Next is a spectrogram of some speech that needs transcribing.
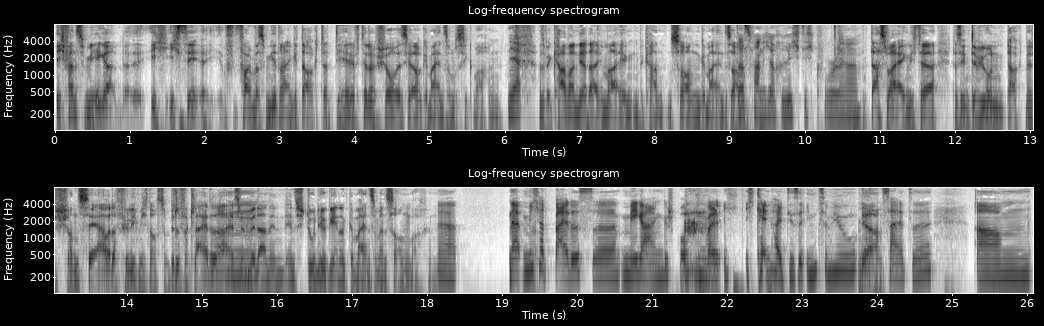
Ich fand's mega. Ich, ich sehe, vor allem was mir dran getaugt hat, die Hälfte der Show ist ja gemeinsam Musik machen. Ja. Also wir covern ja da immer irgendeinen bekannten Song gemeinsam. Das fand ich auch richtig cool, ja. Das war eigentlich der, das Interviewen taugt mir schon sehr, aber da fühle ich mich noch so ein bisschen verkleideter, als mhm. wenn wir dann in, ins Studio gehen und gemeinsam einen Song machen. Ja. Na, mich ja. hat beides äh, mega angesprochen, weil ich, ich kenne halt diese Interview-Seite. Ja. Ähm,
